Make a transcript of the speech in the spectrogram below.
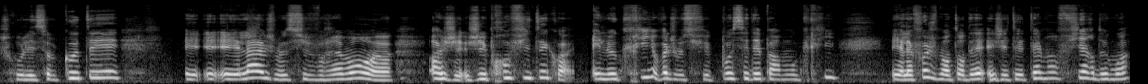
je roulais sur le côté. Et, et, là, je me suis vraiment. Euh, oh, j'ai profité, quoi. Et le cri, en fait, je me suis fait posséder par mon cri. Et à la fois, je m'entendais et j'étais tellement fière de moi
